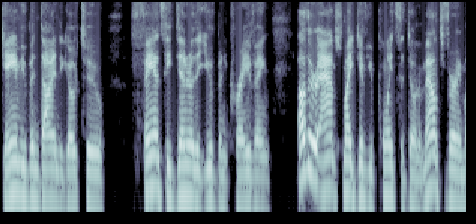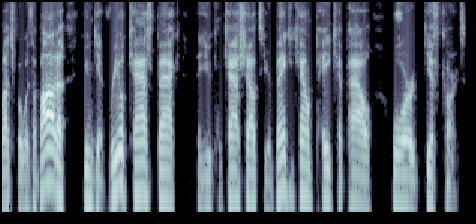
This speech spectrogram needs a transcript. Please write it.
game you've been dying to go to, fancy dinner that you've been craving. Other apps might give you points that don't amount to very much, but with Ibotta, you can get real cash back that you can cash out to your bank account, pay PayPal, or gift cards.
